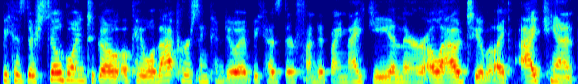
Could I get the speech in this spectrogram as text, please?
Because they're still going to go, okay, well, that person can do it because they're funded by Nike and they're allowed to, but like I can't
